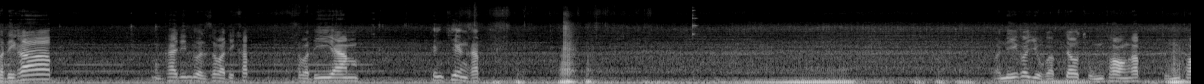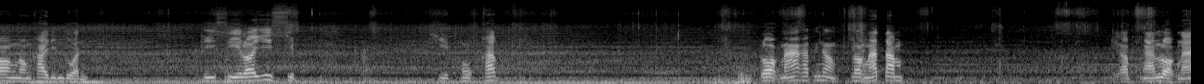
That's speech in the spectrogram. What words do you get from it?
วัสดีครับหนองคายดินด่วนสวัสดีครับ สวัสดียามเที่ยงเที่ยงครับ วันนี้ก็อยู่กับเจ้าถุงทองครับ ถุงทองหนองคายดินด่วน PC ร้อยยี่สิบขีดหกครับหลอกนะครับพี่น้องหลอกนาตำนี่ครับงานหลอกนะ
